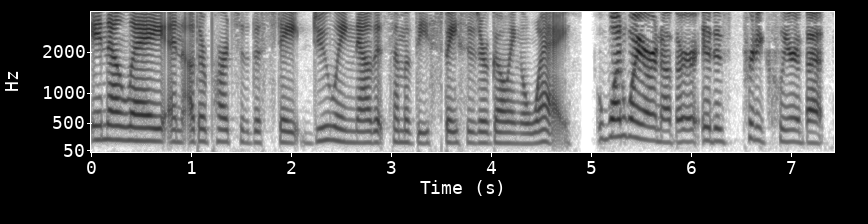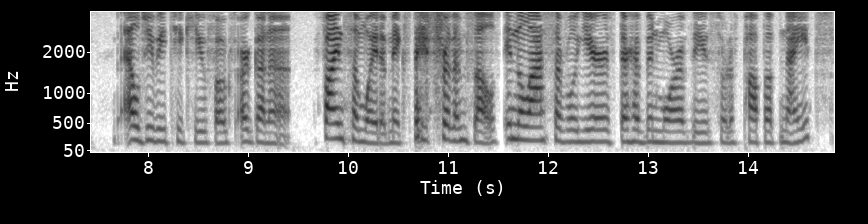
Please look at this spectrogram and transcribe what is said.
in LA and other parts of the state doing now that some of these spaces are going away? One way or another, it is pretty clear that LGBTQ folks are going to find some way to make space for themselves. In the last several years, there have been more of these sort of pop up nights.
